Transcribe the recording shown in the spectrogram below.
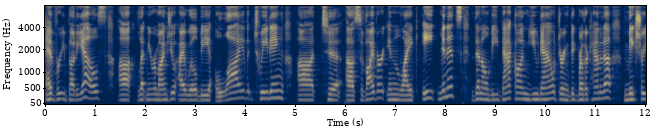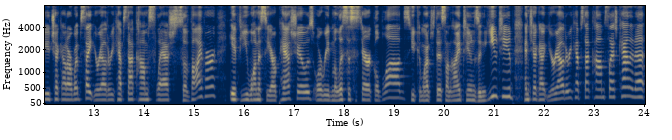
everybody else, uh, let me remind you, I will be live tweeting uh to uh Survivor in like eight minutes. Then I'll be back on you now during Big Brother Canada. Make sure you check out our website, yourrealityrecaps.com slash survivor. If you want to see our past shows or read Melissa's hysterical blogs, you can watch this on iTunes and YouTube and check out yourrealityrecaps.com slash Canada.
